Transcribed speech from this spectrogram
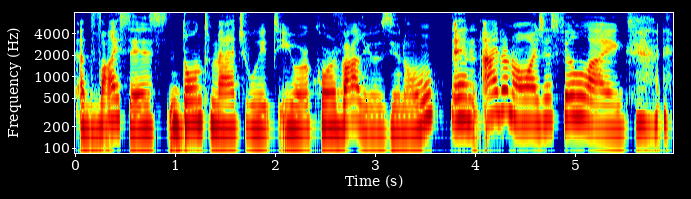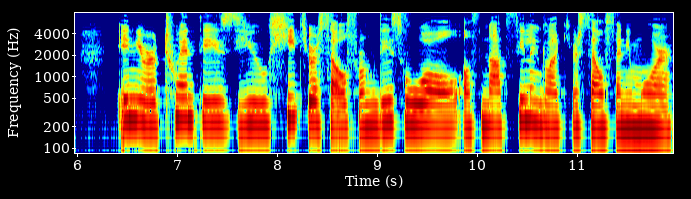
advices don't match with your core values, you know? And I don't know, I just feel like in your 20s, you hit yourself from this wall of not feeling like yourself anymore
